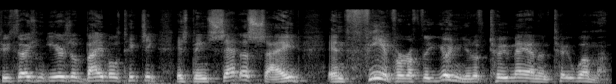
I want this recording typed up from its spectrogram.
2000 years of Bible teaching is being set aside in favour of the union of two men and two women.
